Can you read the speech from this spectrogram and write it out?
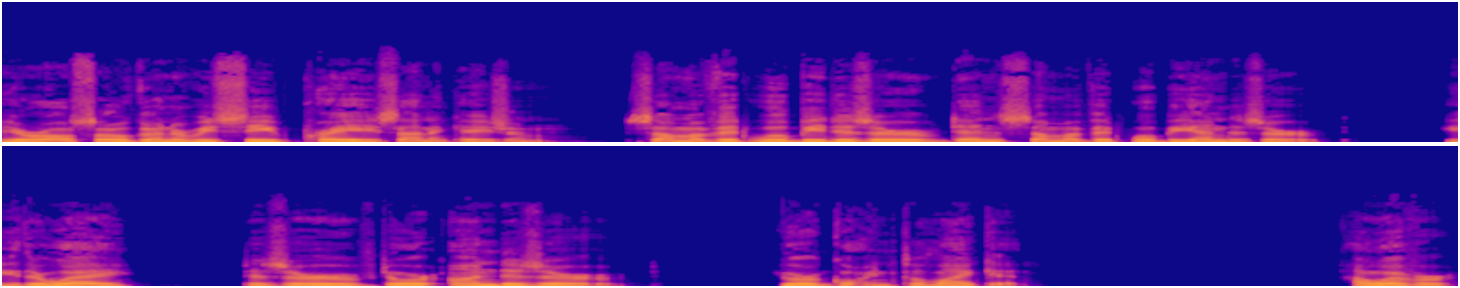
You're also going to receive praise on occasion. Some of it will be deserved and some of it will be undeserved. Either way, deserved or undeserved, you're going to like it. However,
